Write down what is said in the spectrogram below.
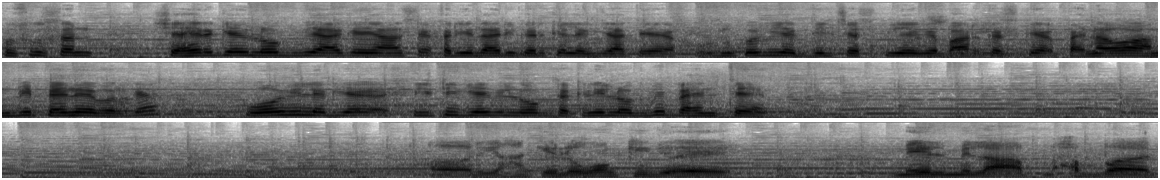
खसूस शहर के लोग भी आके यहाँ से ख़रीदारी करके लेके जाते हैं। उनको भी एक दिलचस्पी है कि बारकस के पहना हुआ हम भी पहने बोल के वो भी लग जाएगा सिटी के भी लोग दक्षिणी लोग भी पहनते हैं। और यहाँ के लोगों की जो है, मेल मिलाप, मोहब्बत,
